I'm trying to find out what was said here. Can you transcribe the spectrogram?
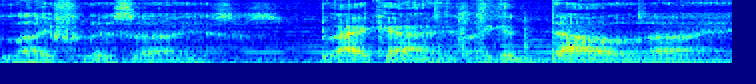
Lifeless eyes. Black eyes, like a doll's eyes.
